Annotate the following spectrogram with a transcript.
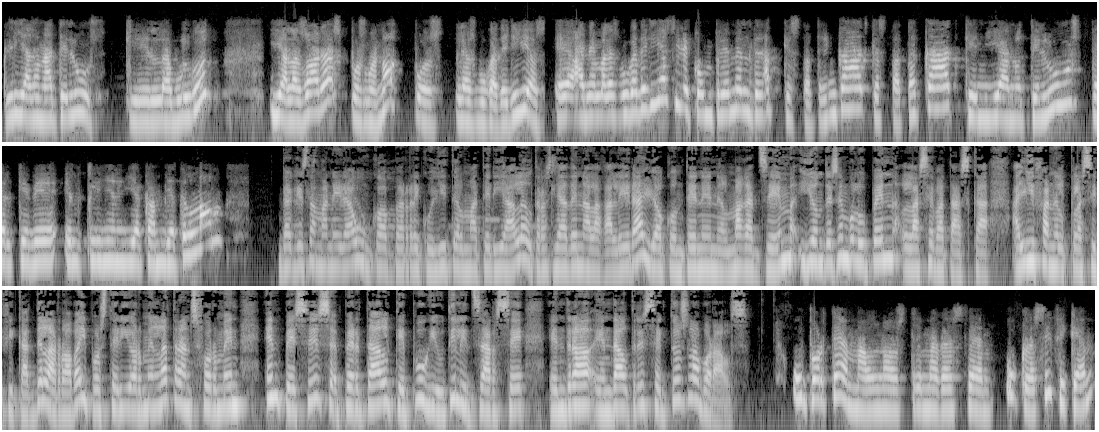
li ha donat l'ús que l'ha volgut, i aleshores, doncs, bueno, doncs les bugaderies. Eh, anem a les bugaderies i li comprem el drap que està trencat, que està atacat, que ja no té l'ús, perquè bé el client li ha canviat el nom, D'aquesta manera, un cop recollit el material, el traslladen a la galera, lloc on tenen el magatzem i on desenvolupen la seva tasca. Allí fan el classificat de la roba i posteriorment la transformen en peces per tal que pugui utilitzar-se en d'altres sectors laborals ho portem al nostre magatzem, ho classifiquem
